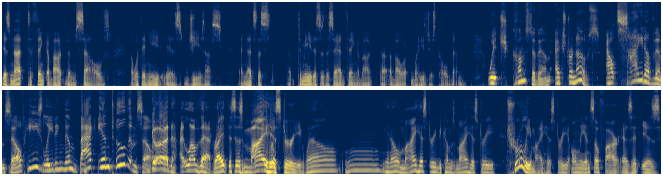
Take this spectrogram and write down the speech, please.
is not to think about themselves. Uh, what they need is Jesus. And that's this uh, to me this is the sad thing about uh, about what he's just told them. Which comes to them extra nos outside of themselves. He's leading them back into themselves. Good. I love that right? This is my history. Well mm, you know my history becomes my history truly my history only insofar as it is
